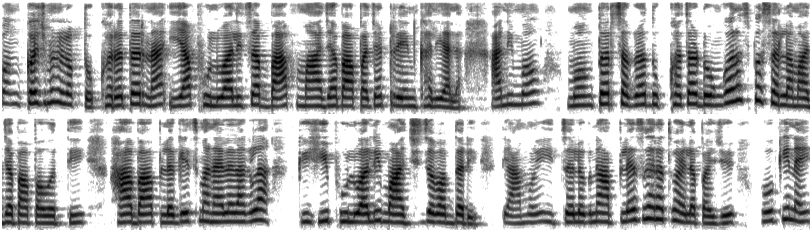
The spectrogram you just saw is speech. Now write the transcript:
पंकज म्हणू लागतो खरं तर ना या फुलवालीचा बाप माझ्या बापाच्या ट्रेनखाली आला. आणि मग मग तर सगळा दुःखाचा डोंगरच पसरला माझ्या बापावरती. हा बाप लगेच म्हणायला लागला की ही फुलवाली माझी जबाबदारी. त्यामुळे हिचं लग्न आपल्याच घरात व्हायला पाहिजे. हो की नाही?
